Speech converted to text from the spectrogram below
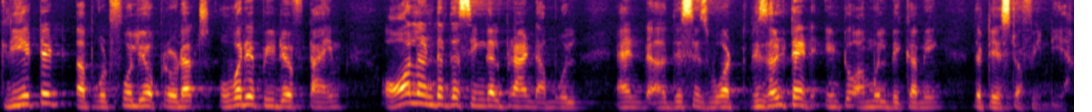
created a portfolio of products over a period of time, all under the single brand Amul. And uh, this is what resulted into Amul becoming the taste of India.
